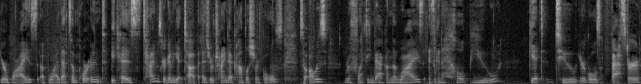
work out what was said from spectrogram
your whys of why that's important because times are going to get tough as you're trying to accomplish your goals. So, always reflecting back on the whys is going to help you get to your goals faster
